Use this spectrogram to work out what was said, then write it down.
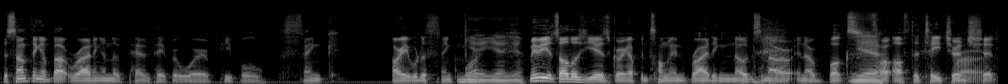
there's something about writing on the pen and paper where people think are able to think more. Yeah, yeah, yeah. Maybe it's all those years growing up in Tonga and writing notes in our in our books Yeah. for, off the teacher and Bro. shit,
